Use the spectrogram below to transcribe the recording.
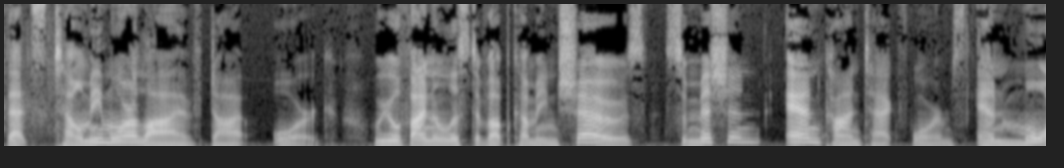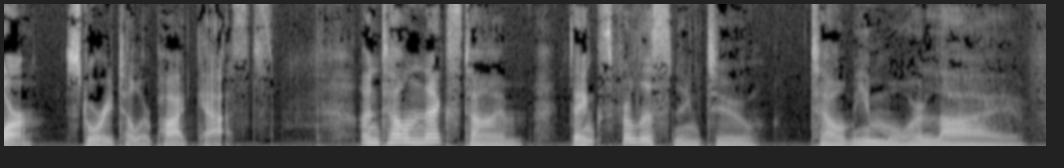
That's tellmemorelive.org, where you'll find a list of upcoming shows, submission and contact forms, and more storyteller podcasts. Until next time, thanks for listening to Tell Me More Live.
